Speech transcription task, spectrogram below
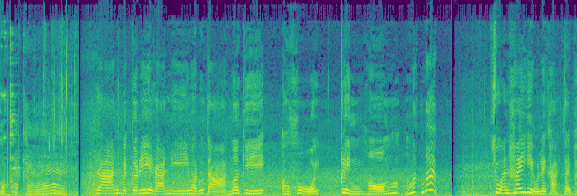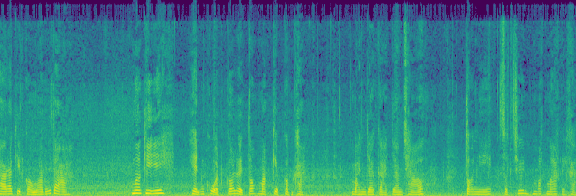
หกบาทค่ะ ร้านเบเกอรี่ร้านนี้พารุตาเมื่อกี้ โอ้โห กลิ่นหอมมาก ๆ ชวนให้หิวเลยค่ะ แต่ภารกิจของวารุตา เมื่อกี้เห็นขวดก็เลยต้องมาเก็บก่อนค่ะ บรรยากาศยามเช้า ตอนนี้สดชื่นมาก ๆ เลยค่ะ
